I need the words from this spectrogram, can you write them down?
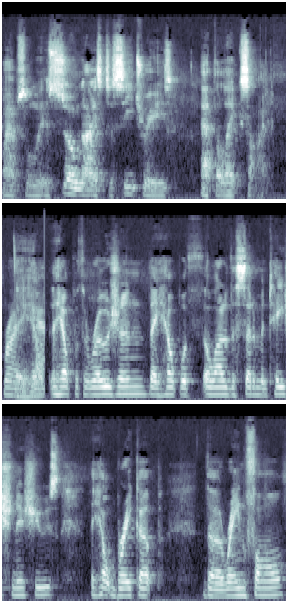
absolutely. It's so nice to see trees at the lakeside. Right. They help. They help with erosion. They help with a lot of the sedimentation issues. They help break up the rainfall.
